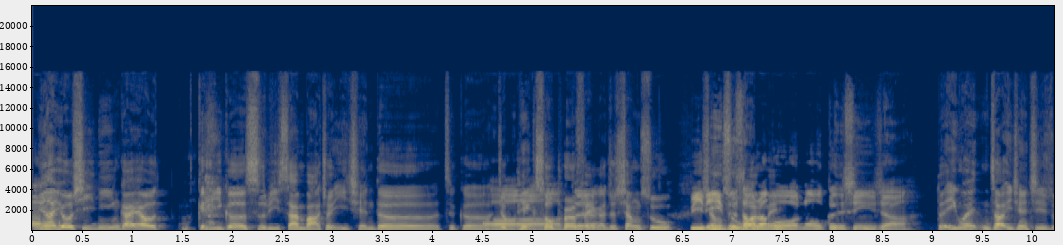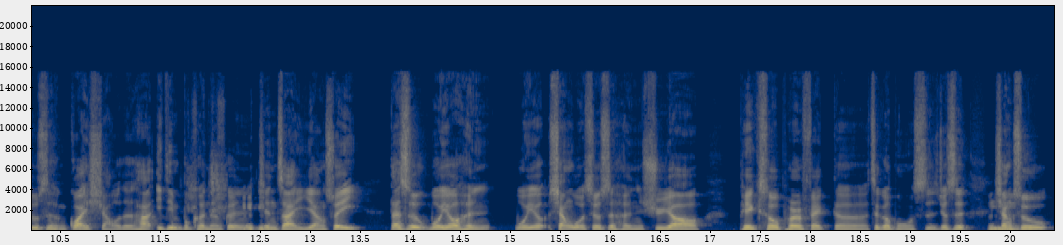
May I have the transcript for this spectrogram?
因为它游戏你应该要给一个四比三吧，就以前的这个就 pixel perfect 啊，就像素比例至少让我让我更新一下。对，因为你知道以前解析度是很怪小的，它一定不可能跟 现在一样，所以，但是我又很，我又像我就是很需要 pixel perfect 的这个模式，就是像素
